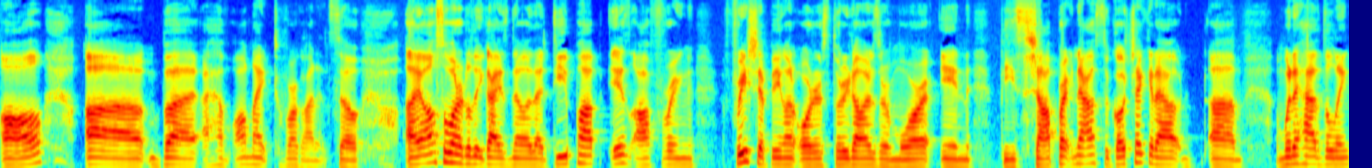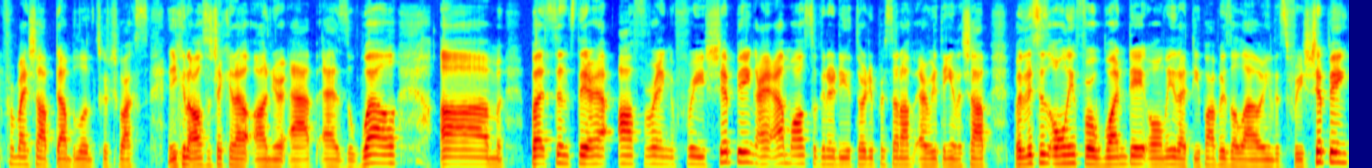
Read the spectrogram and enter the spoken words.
all. Uh, but I have all night to work on it. So I also wanted to let you guys know that Depop is offering free shipping on orders $30 or more in the shop right now. So go check it out. Um, I'm going to have the link for my shop down below in the description box. And you can also check it out on your app as well. Um, but since they're offering free shipping, I am also going to do 30% off everything in the shop. But this is only for one day only that Depop is allowing this free shipping.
